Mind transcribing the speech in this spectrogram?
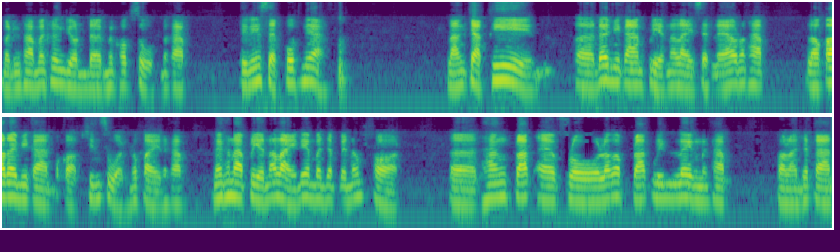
มันถึงทำให้เครื่องยนต์เดินไม่ครบสูบนะครับ ทีนี้เสร็จปุ๊บเนี่ย หลังจากที่ได้มีการเปลี่ยนอะไรเสร็จแล้วนะครับ เราก็ได้มีการประกอบชิ้นส่วนเข้าไปนะครับ ในขณะเปลี่ยนอะไรเนี่ยมันจะเป็นต้องถอดเอ่อทั้งปลั๊ก airflow แล้วก็ปลั๊กลิ้นเร่งนะครับพอหลังจากการ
